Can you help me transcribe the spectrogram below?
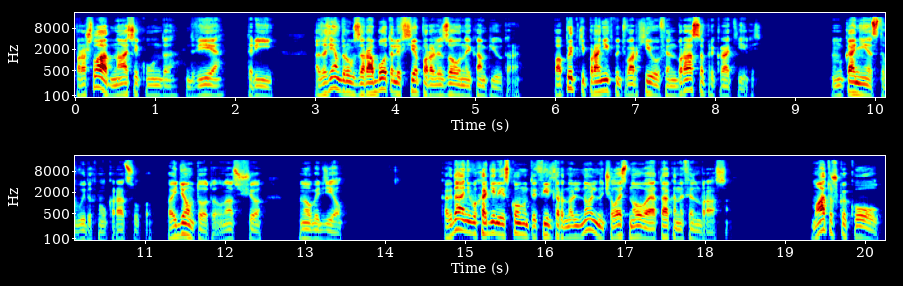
Прошла одна секунда, две, три. А затем вдруг заработали все парализованные компьютеры. Попытки проникнуть в архивы Фенбраса прекратились. «Наконец-то!» — выдохнул Карацупов. «Пойдем, то-то, у нас еще много дел». Когда они выходили из комнаты «Фильтр 00», началась новая атака на Фенбраса. «Матушка Коул!»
